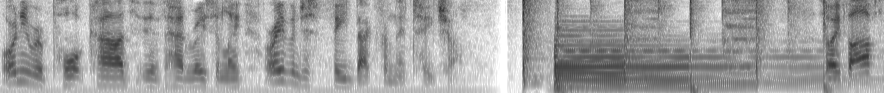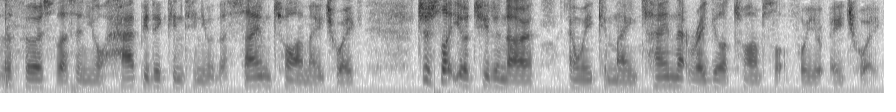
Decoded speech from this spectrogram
or any report cards they've had recently, or even just feedback from their teacher. So if after the first lesson you're happy to continue at the same time each week, just let your tutor know and we can maintain that regular time slot for you each week.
